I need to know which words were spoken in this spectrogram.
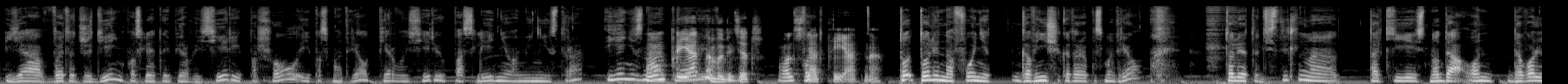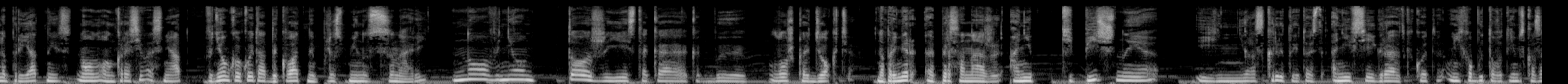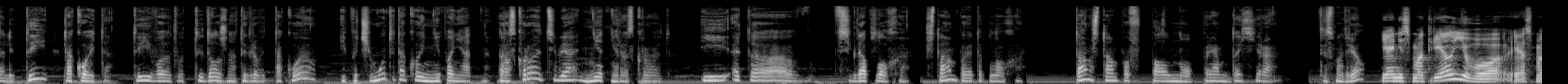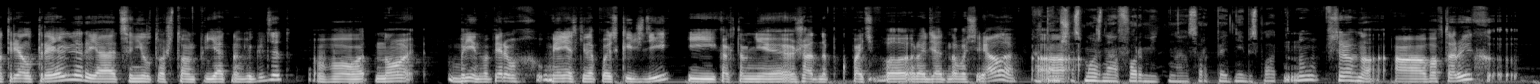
я в этот же день после этой первой серии пошел и посмотрел первую серию последнего министра. И я не знаю. Он приятно ли... выглядит. Он снят вот, приятно. То, то ли на фоне говнища, которое я посмотрел, то ли это действительно так и есть. Но да, он довольно приятный, но он, он красиво снят. В нем какой-то адекватный плюс-минус сценарий. Но в нем тоже есть такая как бы ложка дегтя. Например, э, персонажи, они типичные и не раскрытые. То есть они все играют какой-то... У них как будто вот им сказали, ты такой-то, ты вот, вот ты должен отыгрывать такое, и почему ты такой, непонятно. Раскроют тебя? Нет, не раскроют. И это всегда плохо. Штампы — это плохо. Там штампов полно, прям до хера. Ты смотрел? Я не смотрел его, я смотрел трейлер, я оценил то, что он приятно выглядит, вот, но Блин, во-первых, у меня нет кинопоиска HD, и как-то мне жадно покупать его ради одного сериала. А, а там сейчас можно оформить на 45 дней бесплатно. Ну, все равно. А во-вторых,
